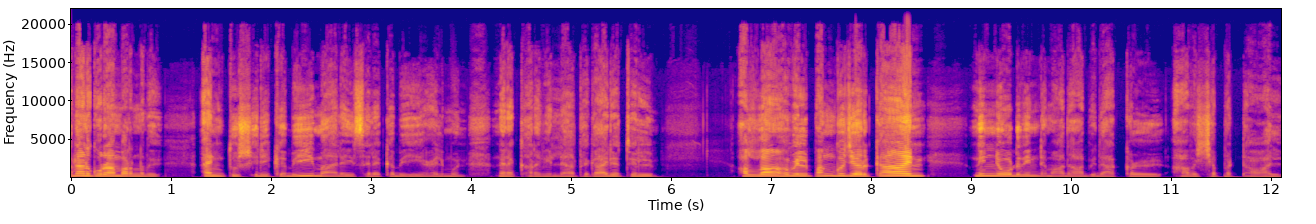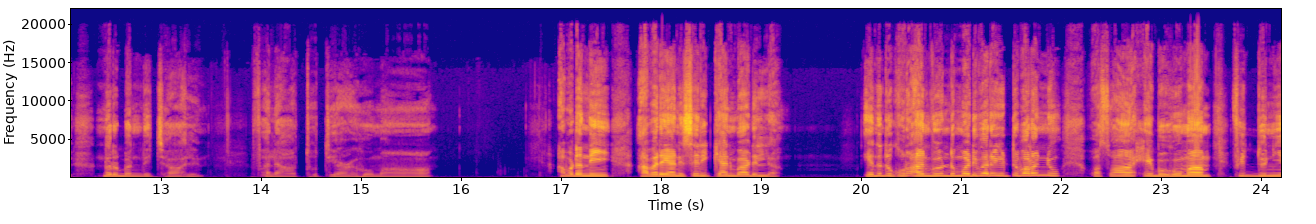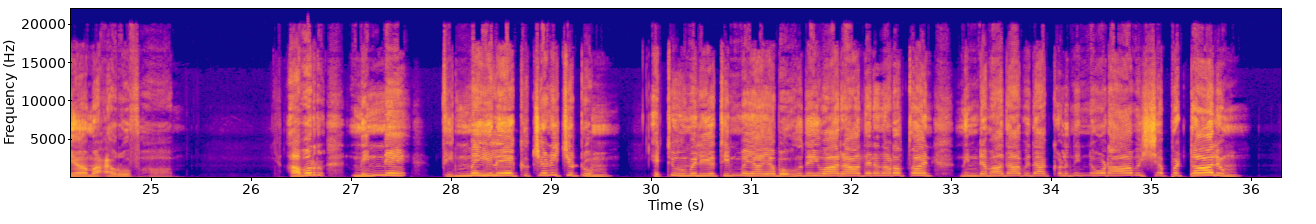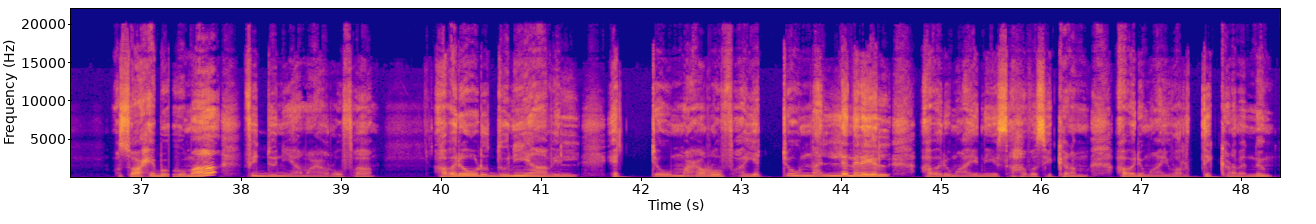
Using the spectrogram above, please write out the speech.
അതാണ് ഖുറാൻ പറഞ്ഞത്. അൻ ബി ബിഹി നിനക്കറിവില്ലാത്ത കാര്യത്തിൽ അള്ളാഹുവിൽ പങ്കുചേർക്കാൻ നിന്നോട് നിന്റെ മാതാപിതാക്കൾ ആവശ്യപ്പെട്ടാൽ നിർബന്ധിച്ചാൽ ഫലാ തുത്യഹുമാ അവിടെ നീ അവരെ അനുസരിക്കാൻ പാടില്ല. എന്നിട്ട് ഖുർആൻ വീണ്ടും അടിവരയിട്ട് പറഞ്ഞു അവർ നിന്നെ തിന്മയിലേക്ക് ക്ഷണിച്ചിട്ടും ഏറ്റവും വലിയ തിന്മയായ ബഹുദൈവാരാധന നടത്താൻ നിന്റെ മാതാപിതാക്കൾ നിന്നോട് ആവശ്യപ്പെട്ടാലും അവരോട് ദുനിയാവിൽ ഏറ്റവും മഴറൂഫ ഏറ്റവും നല്ല നിലയിൽ അവരുമായി നീ സഹവസിക്കണം അവരുമായി വർത്തിക്കണമെന്ന്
